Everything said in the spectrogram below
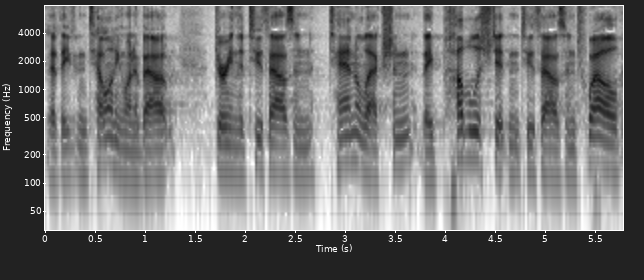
that they didn't tell anyone about during the 2010 election. They published it in 2012.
